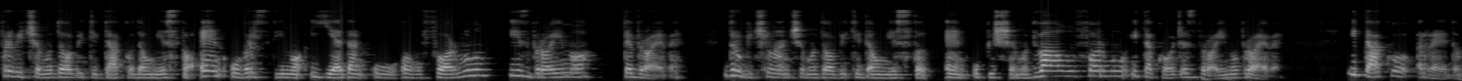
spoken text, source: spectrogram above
Prvi ćemo dobiti tako da umjesto n uvrstimo 1 u ovu formulu i zbrojimo te brojeve. Drugi član ćemo dobiti da umjesto n upišemo 2 u ovu formulu i također zbrojimo brojeve. I tako redom.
